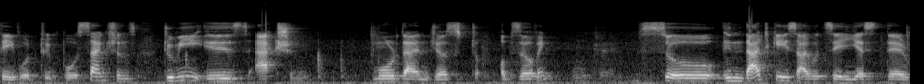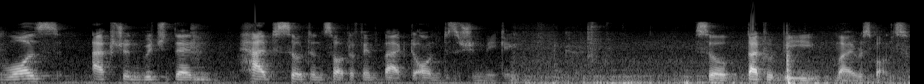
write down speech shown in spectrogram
they would impose sanctions. To me, is action more than just observing. Okay. So in that case, I would say yes, there was action which then had certain sort of impact on decision making. So that would be my response.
